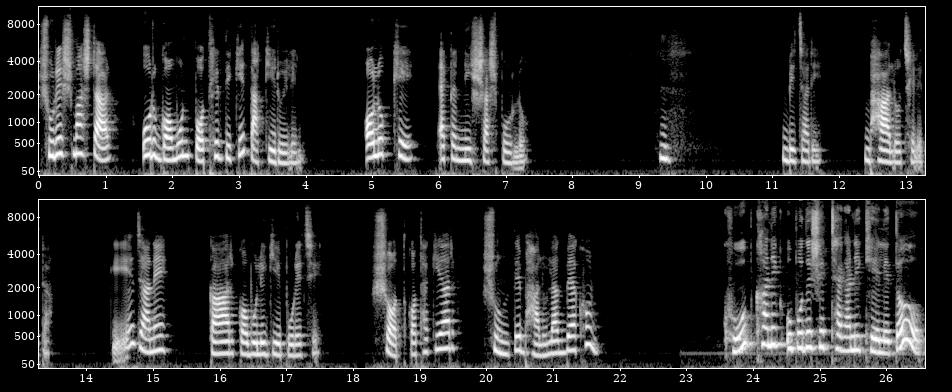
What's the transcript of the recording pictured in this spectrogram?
সুরেশ মাস্টার ওর গমন পথের দিকে তাকিয়ে রইলেন। অলক্ষে একটা নিঃশ্বাস পড়ল। বেচারি, ভালো ছেলেটা। কে জানে কার কবলে গিয়ে পড়েছে। সৎ কথা কি আর শুনতে ভালো লাগবে এখন? খুব খানিক উপদেশের ঠ্যাঙানি খেলে তো?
